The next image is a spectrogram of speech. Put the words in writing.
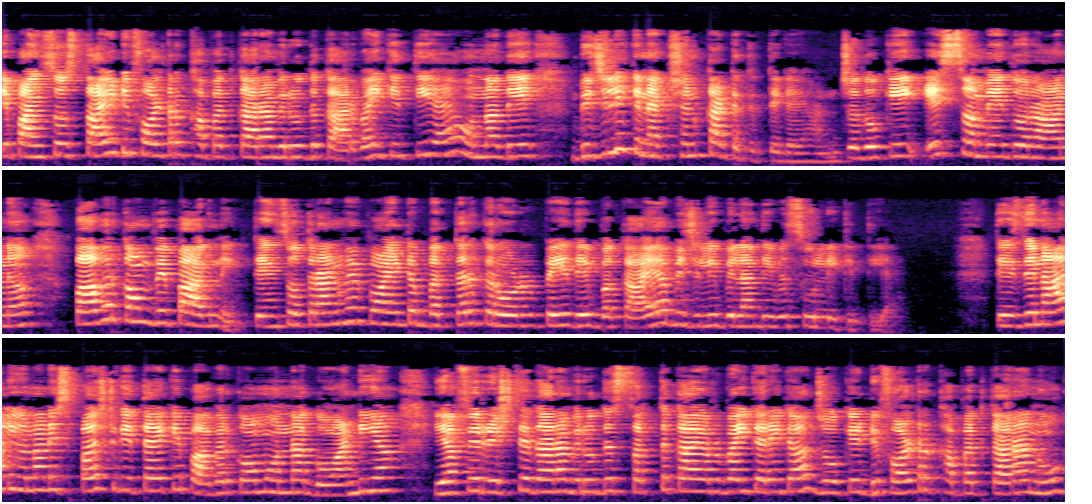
ਤੇ 527 ਡਿਫਾਲਟਰ ਖਪਤਕਾਰਾਂ ਵਿਰੁੱਧ ਕਾਰਵਾਈ ਕੀਤੀ ਹੈ। ਉਹਨਾਂ ਦੇ ਬਿਜਲੀ ਕਨੈਕਸ਼ਨ ਕੱਟ ਦਿੱਤੇ ਗਏ ਹਨ। ਜਦੋਂ ਕਿ ਇਸ ਸਮੇਂ ਦੌਰਾਨ ਪਾਵਰਕਾਮ ਵਿਭਾਗ ਨੇ 393.72 ਕਰੋੜ ਰੁਪਏ ਦੇ ਬਕਾਇਆ ਬਿਜਲੀ ਬਿੱਲਾਂ ਦੀ ਵਸੂਲੀ ਕੀਤੀ ਹੈ। ਤੇ ਇਸ ਦੇ ਨਾਲ ਹੀ ਉਹਨਾਂ ਨੇ ਸਪਸ਼ਟ ਕੀਤਾ ਹੈ ਕਿ ਪਾਵਰਕਾਮ ਉਹਨਾਂ ਗਵਾਂਢੀਆਂ ਜਾਂ ਫਿਰ ਰਿਸ਼ਤੇਦਾਰਾਂ ਵਿਰੁੱਧ ਸਖਤ ਕਾਰਵਾਈ ਕਰੇਗਾ, ਜੋ ਕਿ ਡਿਫਾਲਟਰ ਖਪਤਕਾਰਾਂ ਨੂੰ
